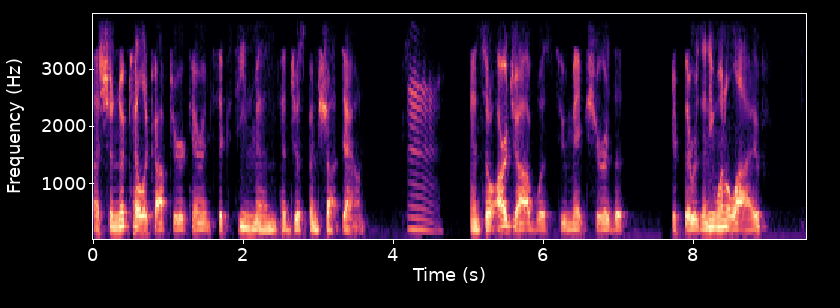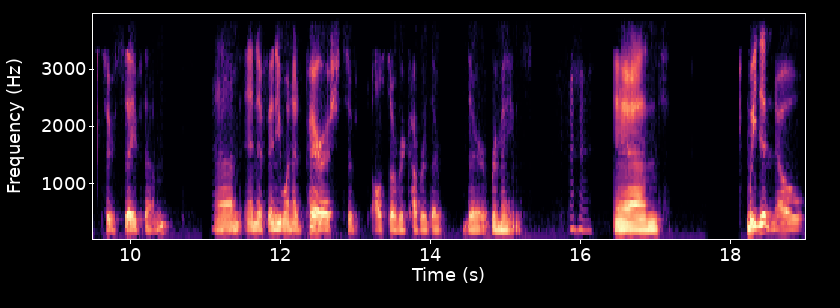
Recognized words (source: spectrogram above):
a Chinook helicopter carrying 16 men had just been shot down. Mm. And so our job was to make sure that if there was anyone alive, to save them. Um, and if anyone had perished, to also recover their their remains. hmm And we didn't know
